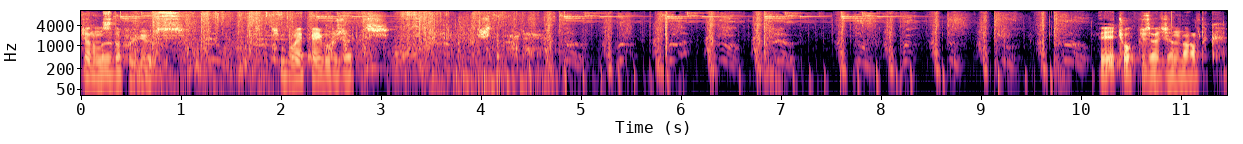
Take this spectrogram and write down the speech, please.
Canımızı da fullüyoruz. Şimdi bu epey vuracaktır. Ve çok güzel canını aldık.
